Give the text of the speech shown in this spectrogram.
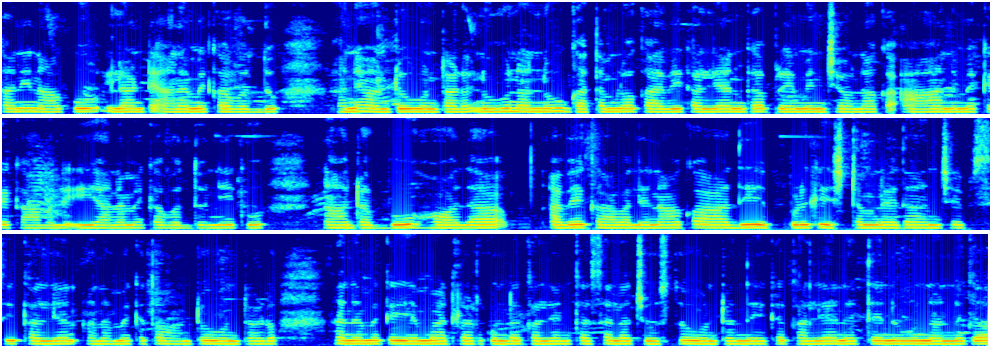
కానీ నాకు ఇలాంటి అనామిక వద్దు అని అంటూ ఉంటాడు. నువ్వు నన్ను గతంలో కవి కళ్యాణ్గా ప్రేమించావు. నాకు ఆ అనామికే కావాలి ఈ అనామిక వద్దు. నీకు నా డబ్బు హోదా అవే కావాలి. నాకు అది ఎప్పటికీ ఇష్టం లేదు అని చెప్పి కళ్యాణ్ అనామికతో అంటూ ఉంటాడు. అనామిక ఏం మాట్లాడకుండా కళ్యాణ్ కాస్త అలా చూస్తూ ఉంటుంది. ఇక కళ్యాణ్ అయితే నువ్వు నన్నుగా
